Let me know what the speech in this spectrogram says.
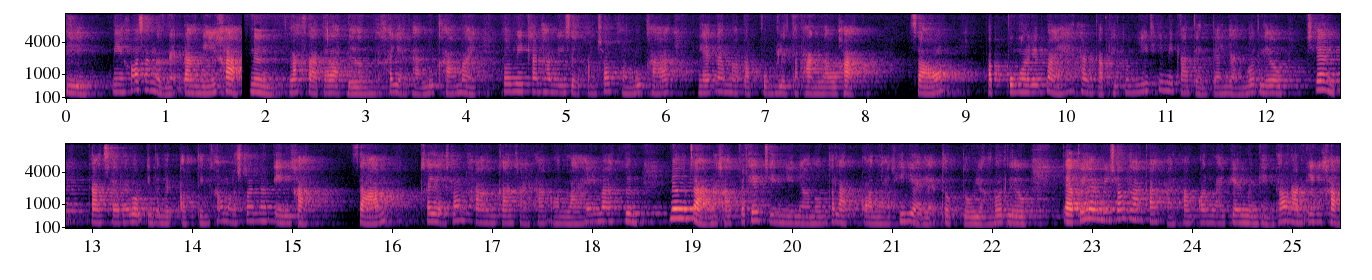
จีน มีข้อเสนอแนะดังนี้ค่ะ 1. รักษาตลาดเดิมและขยายฐานลูกค้าใหม่ โดยมีการทำรีเสิร์ชความชอบของลูกค้า และนำมาปรับปรุงผลิตภัณฑ์เราค่ะ 2. ปรับปรุงกลยุทธ์ใหม่ให้ทันกับเทคโนโลยีที่มีการเปลี่ยนแปลงอย่างรวดเร็ว เช่น การใช้ระบบ Internet of Things เข้ามาช่วยนั่นเองค่ะ 3. ขยายช่องทางการขายทางออนไลน์ให้มากขึ้น เนื่องจากนะคะประเทศจีนมีแนวโน้มตลาดออนไลน์ที่ใหญ่และเติบโตอย่างรวดเร็ว แต่ก็ยังมีช่องทางการขายทางออนไลน์เพียงหนึ่งแห่งเท่านั้นเองค่ะ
